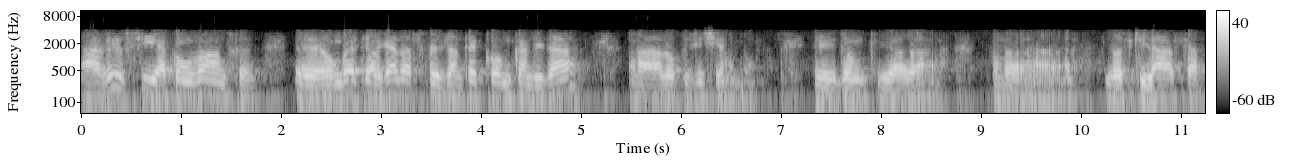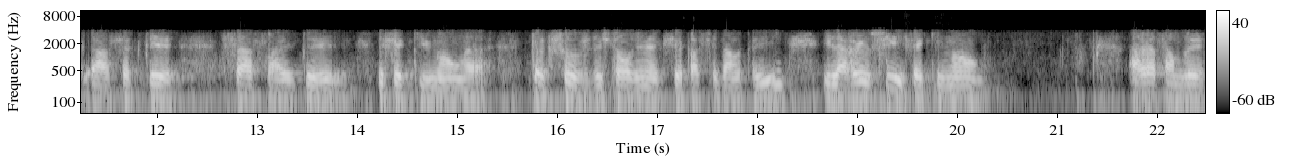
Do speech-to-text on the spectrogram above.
a réussi à convaincre Humberto Delgado à se présenter comme candidat à l'opposition. Et donc, il a, euh, lorsqu'il a accepté ça, ça a été effectivement euh, quelque chose d'extraordinaire qui s'est passé dans le pays. Il a réussi effectivement à rassembler,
